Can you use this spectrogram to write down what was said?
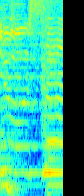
you say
